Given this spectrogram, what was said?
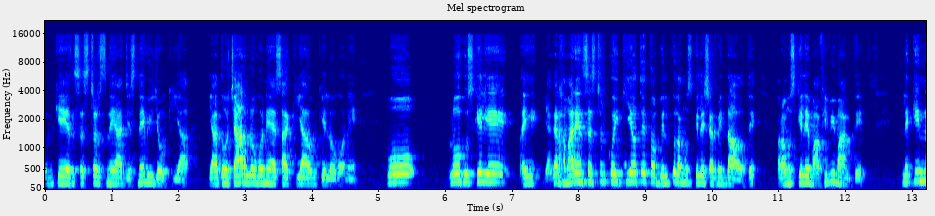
उनके एंसेस्टर्स ने या जिसने भी जो किया, या दो चार लोगों ने ऐसा किया उनके लोगों ने, वो लोग उसके लिए, भाई, अगर हमारे एंसेस्टर कोई किए होते तो बिल्कुल हम उसके लिए शर्मिंदा होते और हम उसके लिए माफ़ी भी मांगते। लेकिन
